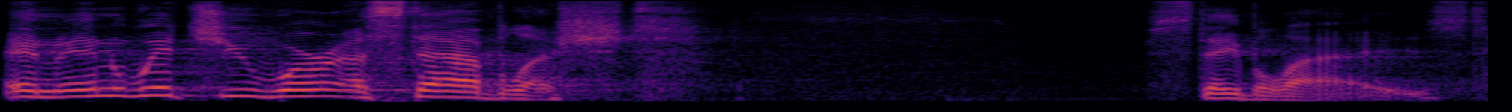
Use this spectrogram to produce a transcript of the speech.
and in which you were established, stabilized.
